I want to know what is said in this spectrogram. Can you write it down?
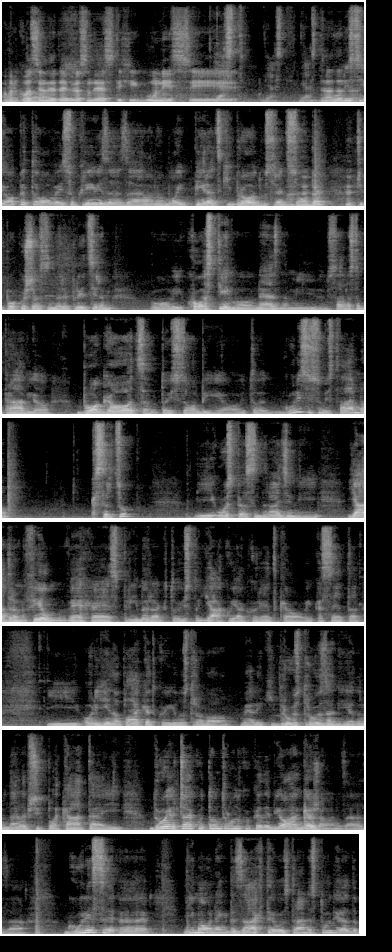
A pretpostavljam da je tebi 80-ih i Gunis i... Jeste, jeste, jeste. Da, Da, da, Bunisi da, opet ovaj, su krivi za, za ono, moj piratski brod u sred sobe. Znači, pokušao sam da repliciram ovaj, kostim, o, ne znam, i stvarno sam pravio Boga oca u toj sobi. Ovaj, to, Gunisi su mi stvarno k srcu i uspeo sam da nađem i Jadran film, VHS primerak, to je isto jako, jako redka ovaj, kaseta i original plakat koji je ilustrovao veliki Drew Struzan i jedan od najlepših plakata i Drew je čak u tom trenutku kada je bio angažovan za, za Gunise e, imao negde zahtev od strane studija da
